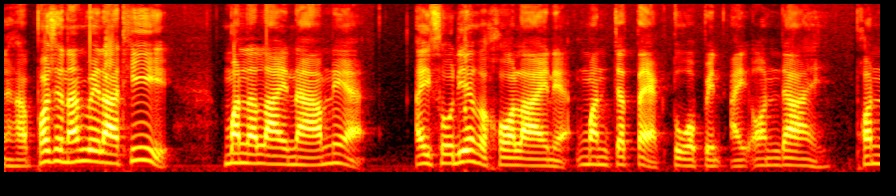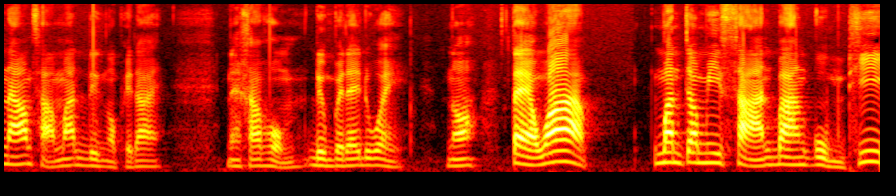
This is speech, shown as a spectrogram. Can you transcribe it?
นะครับเพราะฉะนั้นเวลาที่มันละลายน้ำเนี่ยไอโซเดียมกับคลอไรด์เนี่ยมันจะแตกตัวเป็นไอออนได้ เพราะน้ำสามารถดึงออกไปได้นะครับผมดึงไปได้ด้วยเนาะแต่ว่ามันจะมีสารบางกลุ่มที่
